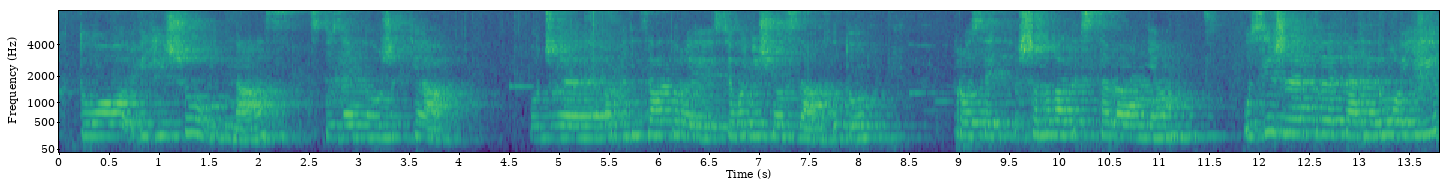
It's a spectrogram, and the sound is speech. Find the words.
хто відійшов від нас з туземного життя. Отже, організатори сьогоднішнього заходу просять вшанувати вставанням усі жертви та героїв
